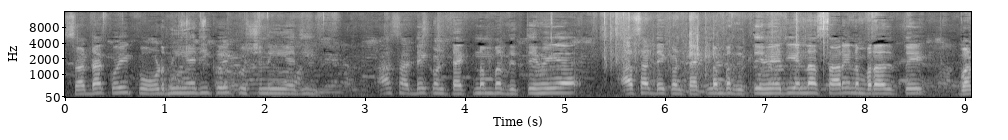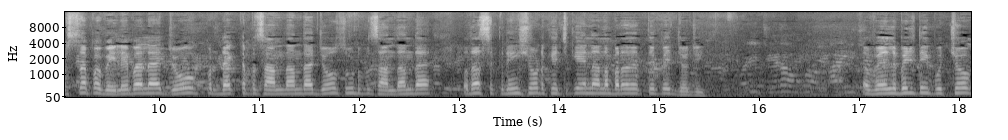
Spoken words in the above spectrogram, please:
ਸਾਡਾ ਕੋਈ ਕੋਡ ਨਹੀਂ ਹੈ ਜੀ, ਕੋਈ ਕੁਛ ਨਹੀਂ ਹੈ ਜੀ। ਆ ਸਾਡੇ ਕੰਟੈਕਟ ਨੰਬਰ ਦਿੱਤੇ ਹੋਏ ਆ। ਆ ਸਾਡੇ ਕੰਟੈਕਟ ਨੰਬਰ ਦਿੱਤੇ ਹੋਏ ਆ ਜੀ। ਇਹਨਾਂ ਸਾਰੇ ਨੰਬਰਾਂ ਦੇ ਉੱਤੇ WhatsApp ਅਵੇਲੇਬਲ ਹੈ, ਜੋ ਪ੍ਰੋਡਕਟ ਪਸੰਦ ਆਂਦਾ ਜੋ ਸੂਟ ਪਸੰਦ ਆਂਦਾ ਉਹਦਾ ਸਕਰੀਨਸ਼ਾਟ ਖਿੱਚ ਕੇ ਇਹਨਾਂ ਨੰਬਰਾਂ ਦੇ ਉੱਤੇ ਭੇਜੋ ਜੀ। ਅਵੇਲੇਬਿਲਟੀ ਪੁੱਛੋ।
